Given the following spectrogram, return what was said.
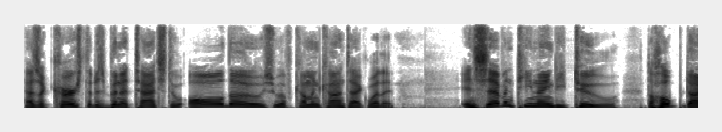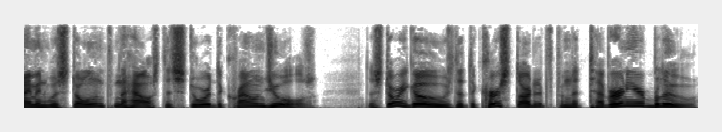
has a curse that has been attached to all those who have come in contact with it. In 1792, the Hope Diamond was stolen from the house that stored the crown jewels. The story goes that the curse started from the Tavernier Blue,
